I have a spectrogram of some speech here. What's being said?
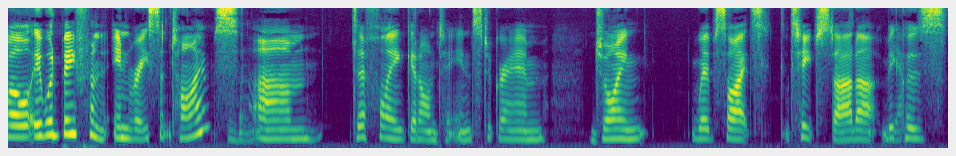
Well, it would be from in recent times. Mm-hmm. Um, definitely get onto Instagram, join websites, teach starter because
